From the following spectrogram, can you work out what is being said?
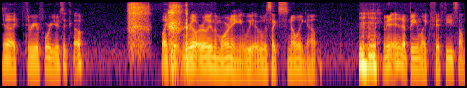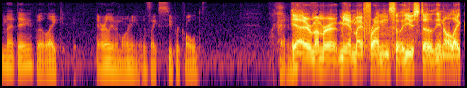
Yeah, like three or four years ago. Like real early in the morning, it, we, it was like snowing out. Mm-hmm. I mean, it ended up being like 50 something that day, but like early in the morning, it was like super cold. Yeah, I remember me and my friends used to, you know, like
